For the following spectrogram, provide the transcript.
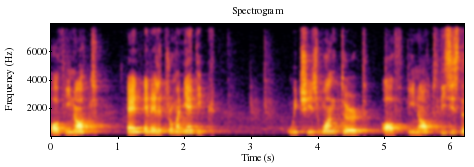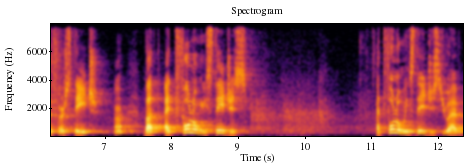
of E naught, and an electromagnetic, which is one-third of E naught. This is the first stage. Huh? But at following stages, at following stages, you have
